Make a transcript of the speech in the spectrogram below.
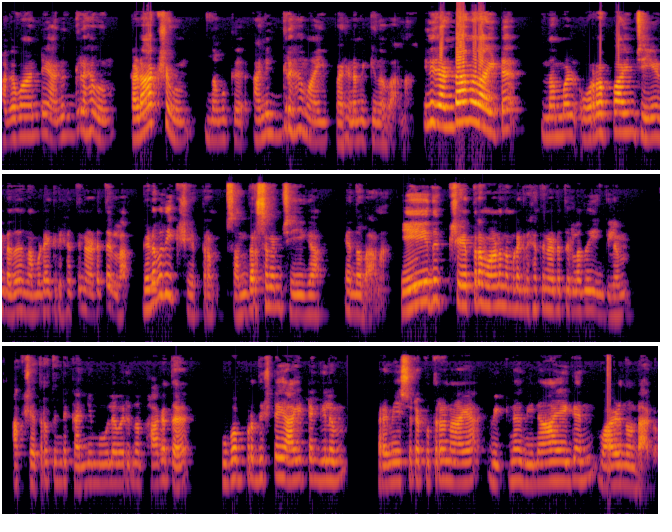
ഭഗവാന്റെ അനുഗ്രഹവും കടാക്ഷവും നമുക്ക് അനുഗ്രഹമായി പരിണമിക്കുന്നതാണ്. ഇനി രണ്ടാമതായിട്ട് നമ്മൾ ഉറപ്പായും ചെയ്യേണ്ടത് നമ്മുടെ ഗൃഹത്തിനടുത്തുള്ള ഗണപതി ക്ഷേത്രം സന്ദർശനം ചെയ്യുക എന്നതാണ്. ഏത് ക്ഷേത്രമാണ് നമ്മുടെ ഗൃഹത്തിനടുത്തുള്ളത് എങ്കിലും ആ ക്ഷേത്രത്തിന്റെ കന്നിമൂല വരുന്ന ഭാഗത്ത് ഉപപ്രതിഷ്ഠയായിട്ടെങ്കിലും പരമേശ്വരപുത്രനായ വിഘ്ന വിനായകൻ വാഴുന്നുണ്ടാകും.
